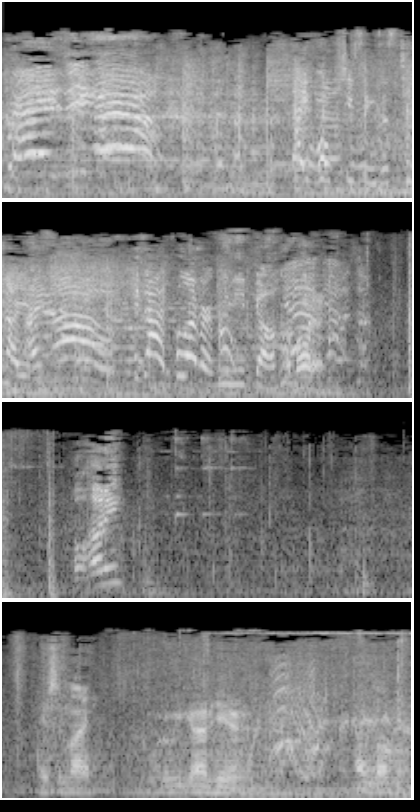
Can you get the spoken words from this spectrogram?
crazy girl. I hope she sings this tonight. I know. Hey, Dad, pull over. We need gum. I'm on it. Oh, honey? Here's some money. What do we got here? Hello.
